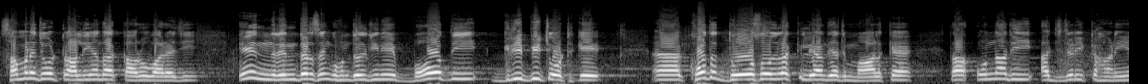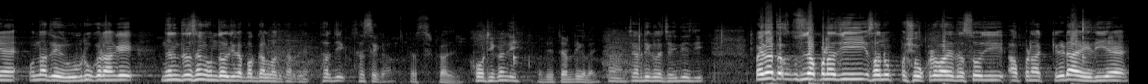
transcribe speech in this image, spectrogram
ਸਾਹਮਣੇ ਜੋ ਟਰਾਲੀਆਂ ਦਾ ਕਾਰੋਬਾਰ ਹੈ ਜੀ, ਇਹ ਨਰਿੰਦਰ ਸਿੰਘ ਹੁੰਦਲ ਜੀ ਨੇ ਬਹੁਤ ਹੀ ਗਰੀਬੀ ਚੋਂ ਉੱਠ ਕੇ, ਅਹ ਖੁਦ 200 ਜਿਹੜਾ ਕਿੱਲਿਆਂ ਦੇ ਅੱਜ ਮਾਲਕ ਹੈ ਤਾਂ ਉਹਨਾਂ ਦੀ ਅੱਜ ਜਿਹੜੀ ਕਹਾਣੀ ਹੈ ਉਹਨਾਂ ਦੇ ਰੂਬਰੂ ਕਰਾਂਗੇ। ਨਰਿੰਦਰ ਸਿੰਘ ਹੁੰਦਲ ਜੀ ਨਾਲ ਆਪਾਂ ਗੱਲਬਾਤ ਕਰਦੇ ਹਾਂ। ਸਰ ਜੀ ਸਤਿ ਸ਼੍ਰੀ ਅਕਾਲ। ਸਤਿ ਸ਼੍ਰੀ ਅਕਾਲ ਜੀ। ਹੋ ਠੀਕ ਹੋ ਜੀ? ਵਧੀਆ ਚੜ੍ਹਦੀ ਕਲਾ ਜੀ। ਹਾਂ ਚੜ੍ਹਦੀ ਕਲਾ ਚਾਹੀਦੀ ਹੈ ਜੀ। ਪਹਿਲਾਂ ਤਾਂ ਤੁਸੀਂ ਆਪਣਾ ਜੀ ਸਾਨੂੰ ਪਿਛੋਕੜ ਬਾਰੇ ਦੱਸੋ ਜੀ ਆਪਣਾ ਕਿਹੜਾ ਏਰੀਆ ਹੈ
